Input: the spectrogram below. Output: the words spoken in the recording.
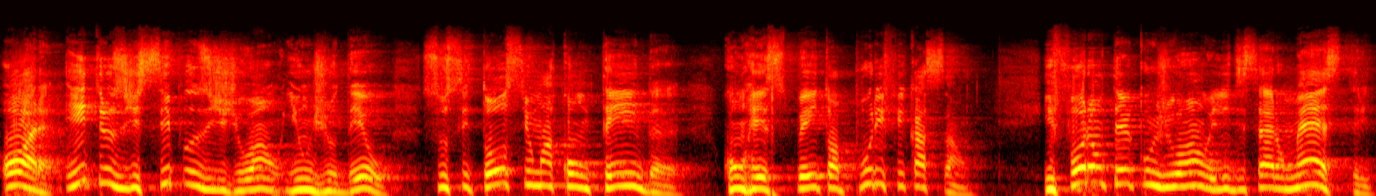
Ora, entre os discípulos de João e um judeu, suscitou-se uma contenda com respeito à purificação. E foram ter com João e lhe disseram: Mestre,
